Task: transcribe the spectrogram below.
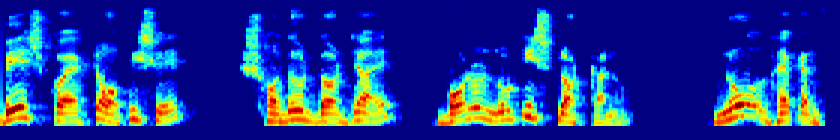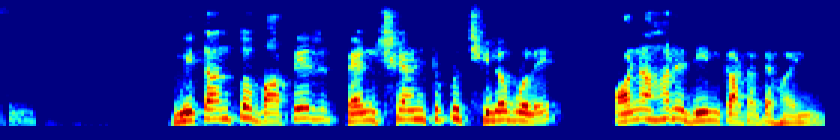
বেশ কয়েকটা অফিসে সদর দরজায় বড় নোটিশ লটকানো। নো ভ্যাকান্সি নিতান্ত বাপের পেনশনটুকু ছিল বলে অনাহারে দিন কাটাতে হয়নি।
